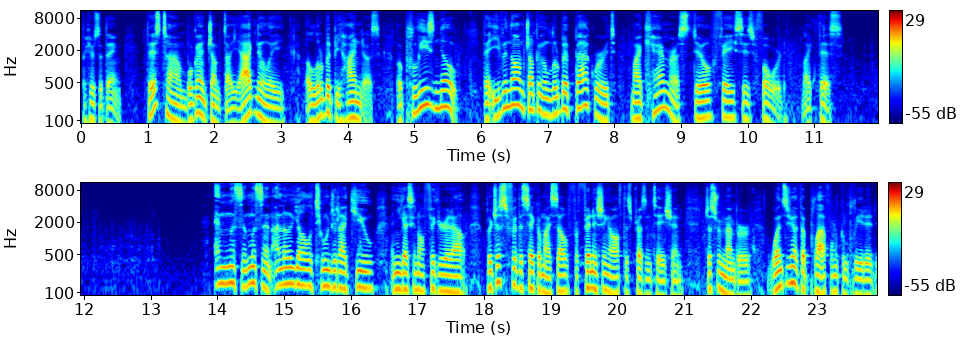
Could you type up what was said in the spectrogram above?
But here's the thing. This time, we're going to jump diagonally a little bit behind us. But please note that even though I'm jumping a little bit backwards, my camera still faces forward like this. And listen, listen, I know y'all are 200 IQ and you guys can all figure it out, but just for the sake of myself, for finishing off this presentation, just remember, once you have the platform completed,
